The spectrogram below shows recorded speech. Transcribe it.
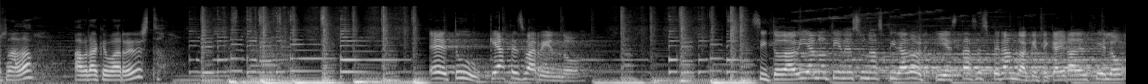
Pues nada, habrá que barrer esto. Eh, tú, ¿qué haces barriendo? Si todavía no tienes un aspirador y estás esperando a que te caiga del cielo,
